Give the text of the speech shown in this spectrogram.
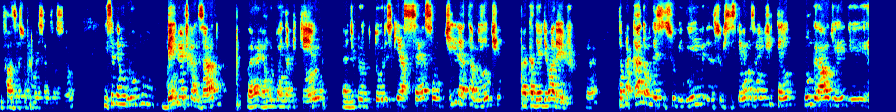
e fazer a sua comercialização. E você tem um grupo bem verticalizado, né? é um grupo ainda pequeno é, de produtores que acessam diretamente a cadeia de varejo. Né? Então, para cada um desses subsistemas, a gente tem um grau de, de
